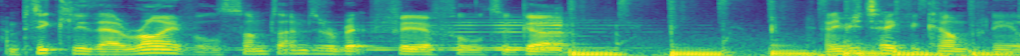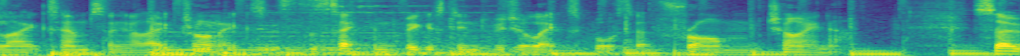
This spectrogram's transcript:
and particularly their rivals, sometimes are a bit fearful to go. And if you take a company like Samsung Electronics, it's the second biggest individual exporter from China. So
